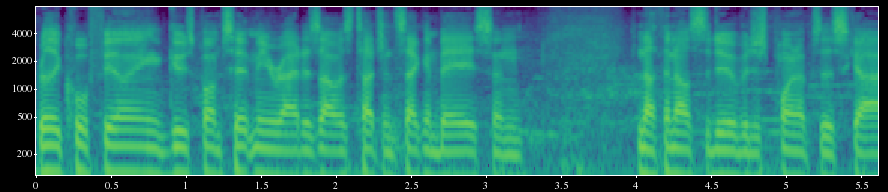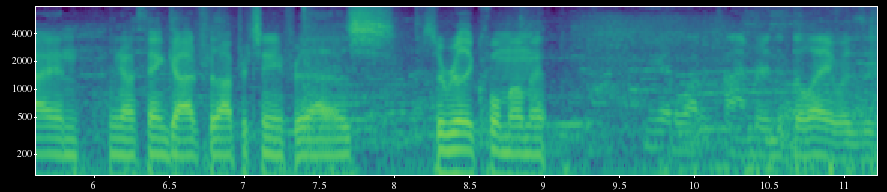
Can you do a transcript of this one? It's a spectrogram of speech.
really cool feeling. Goosebumps hit me right as I was touching second base, and nothing else to do but just point up to the sky and you know thank God for the opportunity for that. It was, it was a really cool moment. You had a lot of time during the delay. Was it?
